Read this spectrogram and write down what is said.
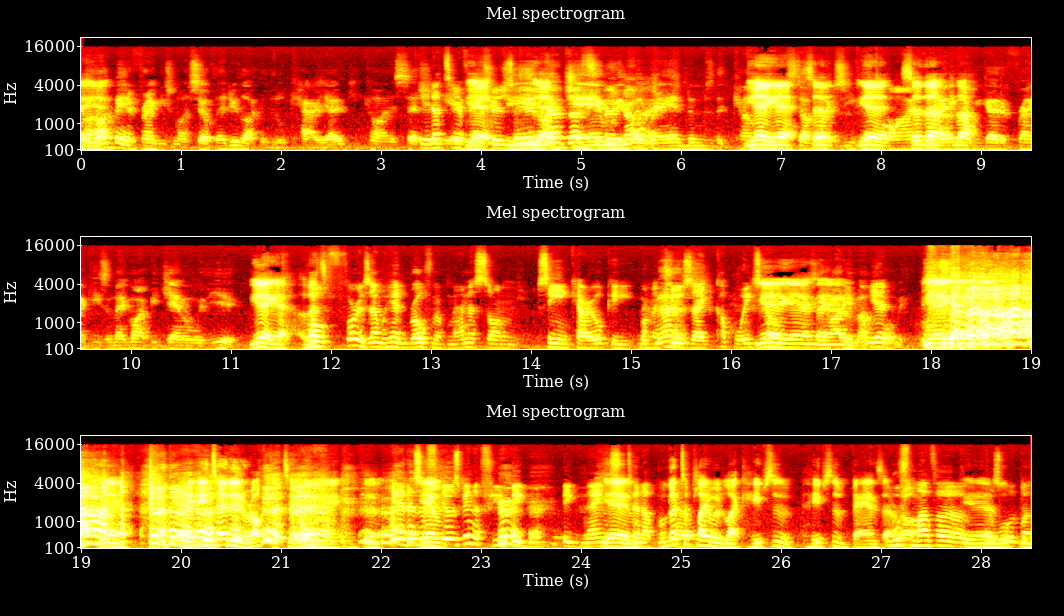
Well, yeah. I've been to Frankie's myself. They do like a little karaoke kind of session. Yeah, that's here. every Yeah. Tuesday. Do you Yeah. like the jam big with the randoms that come Yeah, in yeah. and stuff So- like so you yeah, get so and that- anyone that- can go to Frankie's and they might be jamming with you. Yeah, yeah. Well, That's for example, we had Rove McManus on singing karaoke on a Tuesday a couple weeks yeah, ago. yeah, Say hi to yeah. your mum Yeah. for me. Yeah, yeah, yeah. He, he totally rocked it too. Yeah, Yeah, there's Yeah. A, there's been a few big big names yeah. turn up. we on got to karaoke. play with like heaps of heaps of bands that Wolf rock. Mother. Yeah, there's Wolf Wolfmother,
